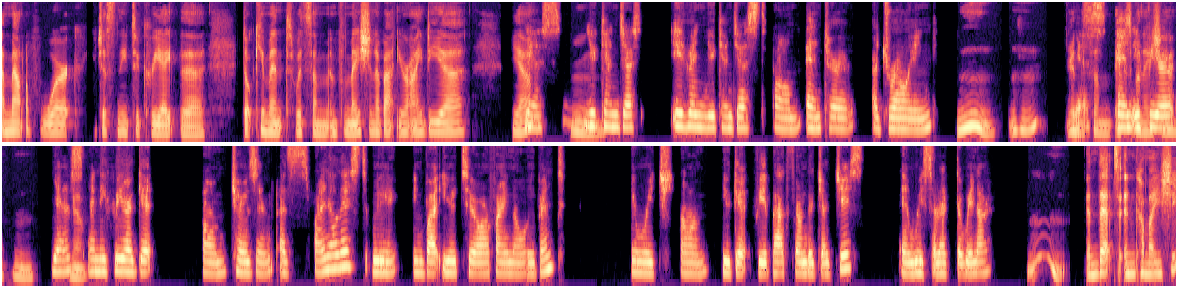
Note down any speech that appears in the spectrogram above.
amount of work. You just need to create the document with some information about your idea. Yeah. Yes, you Mm. can just even you can just um enter a drawing. Mm. Mm-hmm. And Yes. some And if you're. Mm. yes, Yeah. and if you are get um chosen as finalist, we invite you to our final event in which um you get feedback from the judges and we select the winner. Mm. And that's in Kamaishi?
